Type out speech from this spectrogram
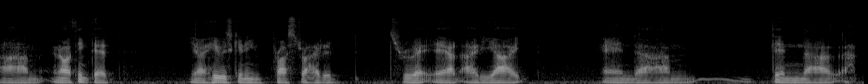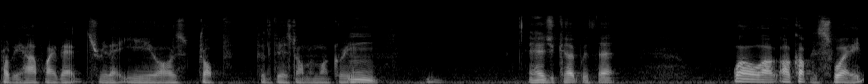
Um, and I think that, you know, he was getting frustrated throughout 88 and um, then uh, probably halfway that through that year I was dropped for the first time in my career. Mm. How'd you cope with that? Well, I, I copped it sweet,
